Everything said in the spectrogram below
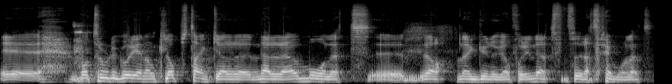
Eh, vad tror du går igenom Klopps tankar när det där målet, eh, ja, när Gundogan får in det 4-3 målet?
